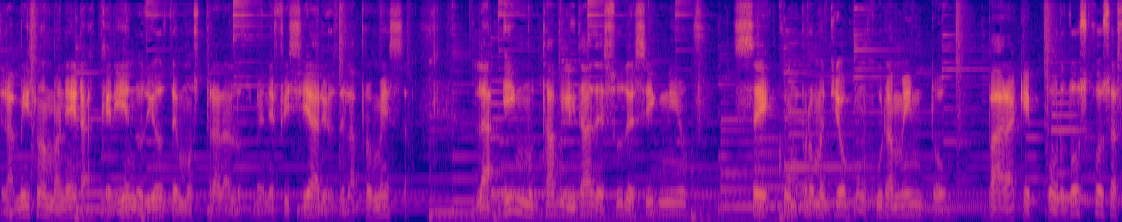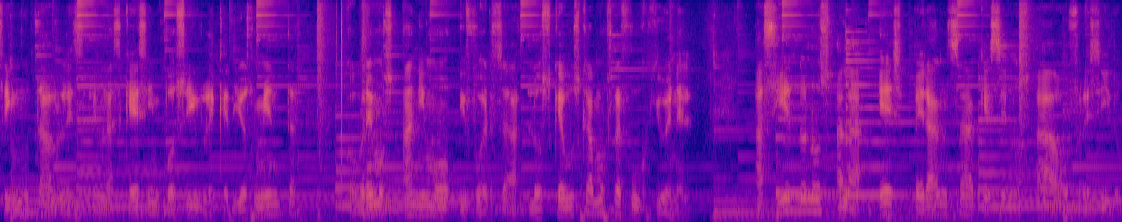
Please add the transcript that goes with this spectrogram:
De la misma manera, queriendo Dios demostrar a los beneficiarios de la promesa la inmutabilidad de su designio, se comprometió con juramento para que por dos cosas inmutables en las que es imposible que Dios mienta, cobremos ánimo y fuerza los que buscamos refugio en Él, haciéndonos a la esperanza que se nos ha ofrecido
